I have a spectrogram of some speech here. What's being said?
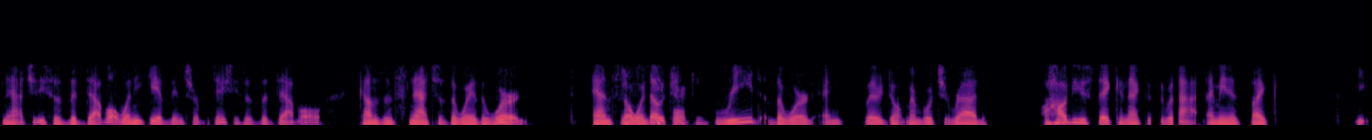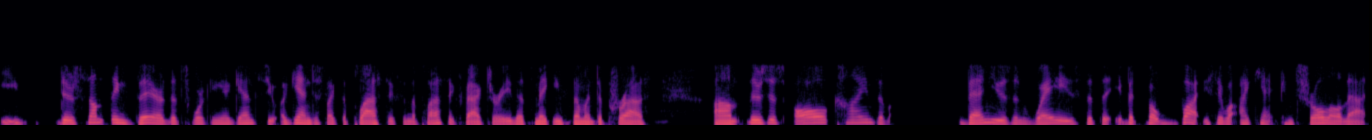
snatch it. He says the devil, when he gave the interpretation, he says the devil comes and snatches away the word. And so It's when so people tricky. read the word and they don't remember what you read, how do you stay connected with that? I mean, it's like you, there's something there that's working against you. Again, just like the plastics in the plastic factory that's making someone depressed. Um, there's just all kinds of venues and ways that the but but but you say, well, I can't control all that.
